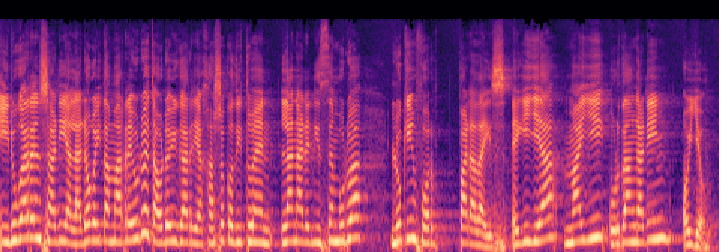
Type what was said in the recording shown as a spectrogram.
Hirugarren saria larogeita euro eta oroigarria jasoko dituen lanaren izenburua Looking for Paradise. Egilea Maili Urdangarin Oio.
